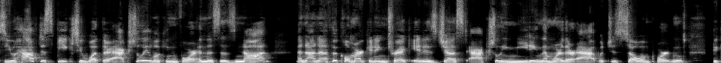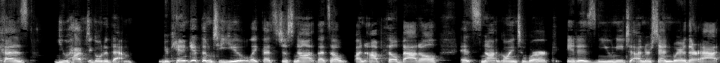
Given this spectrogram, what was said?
So you have to speak to what they're actually looking for. And this is not an unethical marketing trick. It is just actually meeting them where they're at, which is so important because you have to go to them. You can't get them to you. Like that's just not, that's a, an uphill battle. It's not going to work. It is, you need to understand where they're at,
